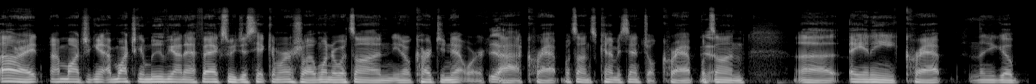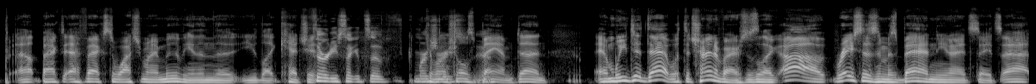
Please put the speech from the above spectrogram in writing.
all right, I'm watching it. I'm watching a movie on FX. We just hit commercial. I wonder what's on, you know, Cartoon Network. Yeah. Ah, crap. What's on Comedy Central? Crap. What's Yeah. on uh, A and E? Crap. And then you go out back to FX to watch my movie, and then the you like catch it 30 seconds of commercials. commercials, Yeah. bam, done. And we did that with the China virus. It's like, ah, racism is bad in the United States. Ah,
